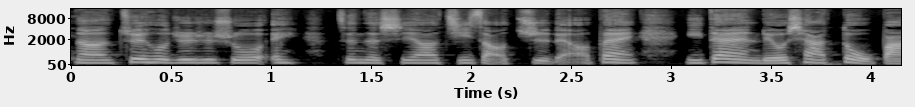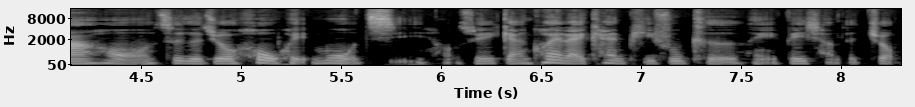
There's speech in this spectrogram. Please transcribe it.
那最后就是说，哎，真的是要及早治疗，但一旦留下痘疤，吼，这个就后悔莫及，所以赶快来看皮肤科，也非常的重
